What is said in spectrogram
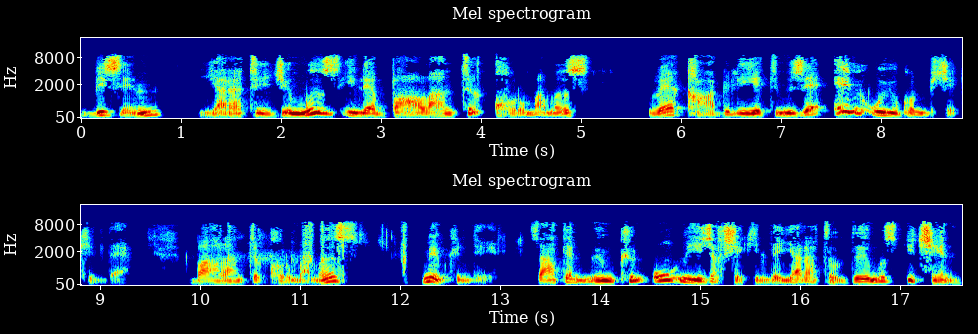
bizim yaratıcımız ile bağlantı kurmamız ve kabiliyetimize en uygun bir şekilde bağlantı kurmamız mümkün değil. Zaten mümkün olmayacak şekilde yaratıldığımız için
